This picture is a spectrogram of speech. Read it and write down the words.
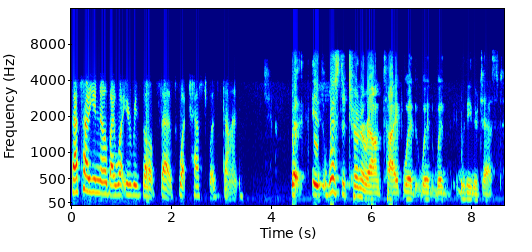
that's how you know by what your result says what test was done. But it, what's the turnaround type with, with, with, with either test?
